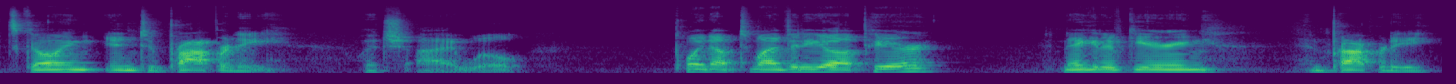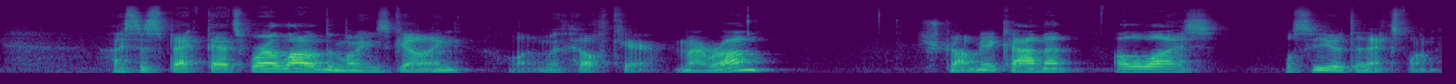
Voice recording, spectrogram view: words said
It's going into property, which I will point up to my video up here. Negative gearing and property. I suspect that's where a lot of the money's going, along with healthcare. Am I wrong? Just drop me a comment. Otherwise, we'll see you at the next one.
